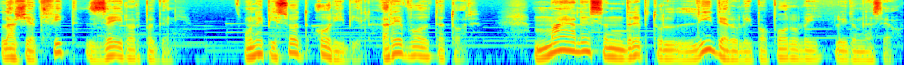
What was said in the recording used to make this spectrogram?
l-a jertfit zeilor păgâni. Un episod oribil, revoltător, mai ales în dreptul liderului poporului lui Dumnezeu.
